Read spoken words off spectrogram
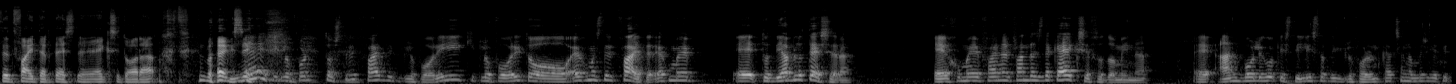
Street Fighter 6 τώρα. Το 6. Ναι, κυκλοφορεί το Street Fighter κυκλοφορεί, κυκλοφορεί το... Έχουμε Street Fighter, έχουμε ε, το Diablo 4, έχουμε Final Fantasy 16 αυτό το μήνα. Ε, αν μπω λίγο και στη λίστα των κυκλοφοριών, κάτσε νομίζω γιατί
